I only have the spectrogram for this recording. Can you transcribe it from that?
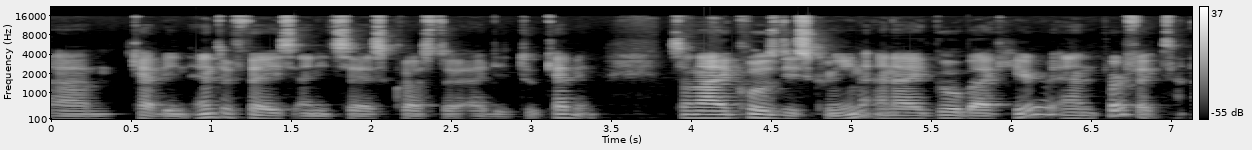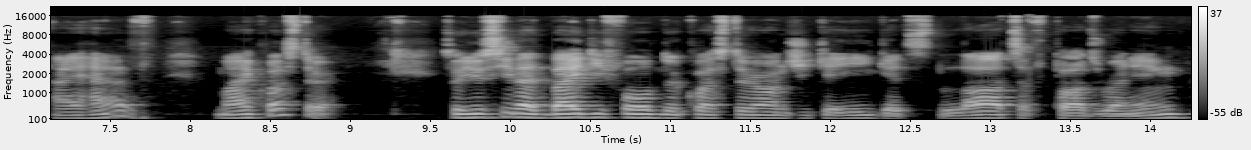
um, cabin interface and it says cluster added to cabin. So now I close this screen and I go back here and perfect, I have my cluster. So you see that by default the cluster on GKE gets lots of pods running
